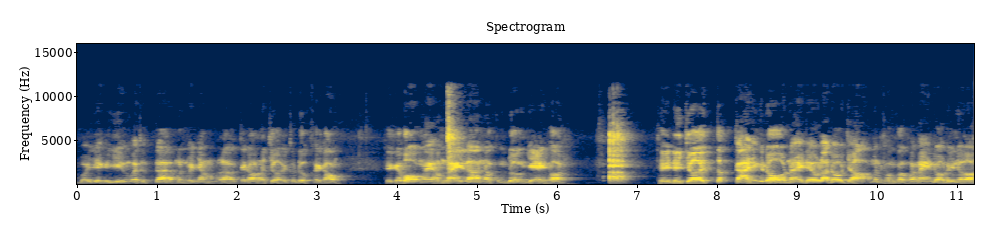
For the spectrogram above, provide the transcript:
Bởi vì cái gì cũng phải thực tế, mình phải nhắm là cái đó nó chơi có được hay không. Thì cái bộ ngày hôm nay là nó cũng đơn giản thôi. Thì đi chơi, tất cả những cái đồ này đều là đồ chợ, mình không cần phải mang đồ đi nữa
